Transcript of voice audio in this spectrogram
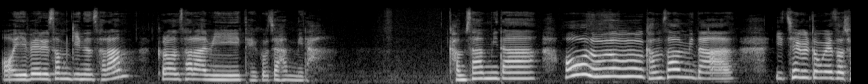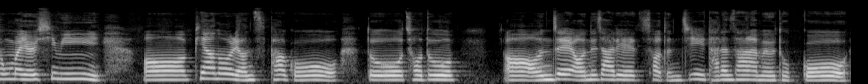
어, 예배를 섬기는 사람? 그런 사람이 되고자 합니다. 감사합니다. 어, 너무너무 감사합니다. 이 책을 통해서 정말 열심히, 어, 피아노를 연습하고, 또 저도, 어, 언제 어느 자리에서든지 다른 사람을 돕고,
